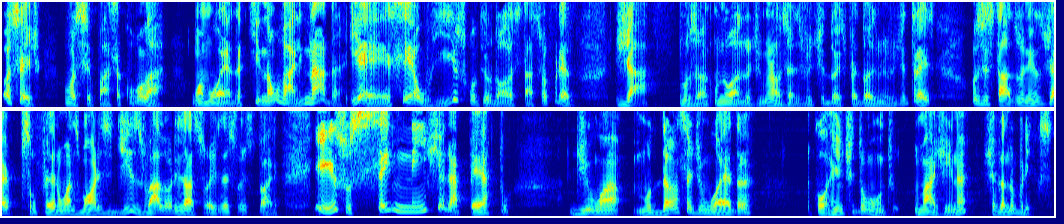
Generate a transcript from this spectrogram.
Ou seja, você passa a acumular uma moeda que não vale nada. E esse é o risco que o dólar está sofrendo. Já nos an no ano de 1922 para 2023, os Estados Unidos já sofreram uma das maiores desvalorizações da sua história. E isso sem nem chegar perto de uma mudança de moeda corrente do mundo. Imagina chegando no BRICS.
